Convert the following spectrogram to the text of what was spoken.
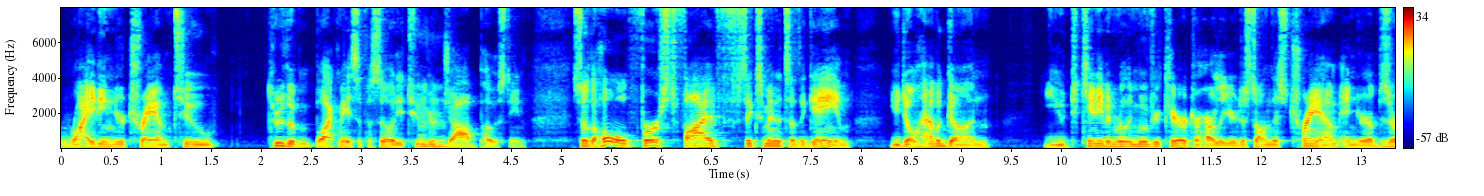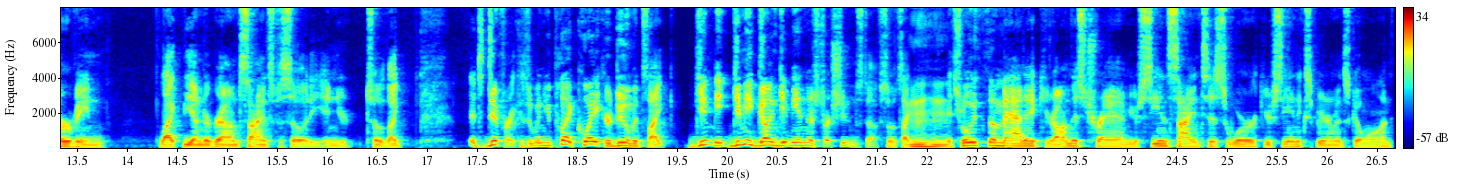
riding your tram to through the Black Mesa facility to your job posting. So the whole first five six minutes of the game, you don't have a gun. You can't even really move your character hardly. You're just on this tram and you're observing like the underground science facility, and you're so like it's different because when you play Quake or Doom, it's like give me give me a gun, get me in there, start shooting stuff. So it's like mm-hmm. it's really thematic. You're on this tram, you're seeing scientists work, you're seeing experiments go on,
